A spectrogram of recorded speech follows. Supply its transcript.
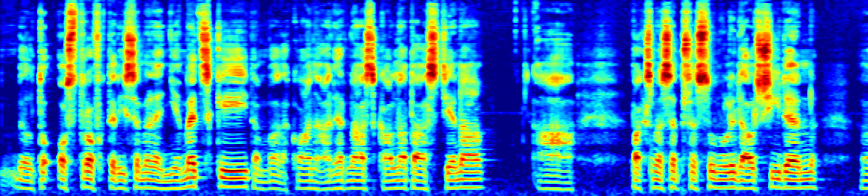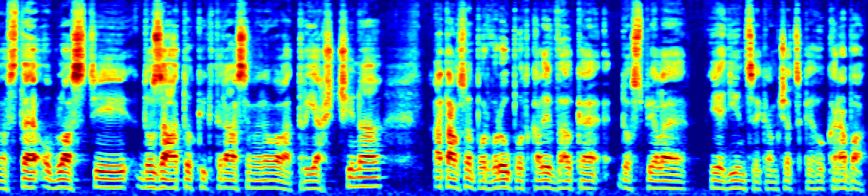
Byl to ostrov, který se jmenuje Německý, tam byla taková nádherná skalnatá stěna a pak jsme se přesunuli další den eh, z té oblasti do zátoky, která se jmenovala Triaščina a tam jsme pod vodou potkali velké dospělé jedince kamčatského kraba.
